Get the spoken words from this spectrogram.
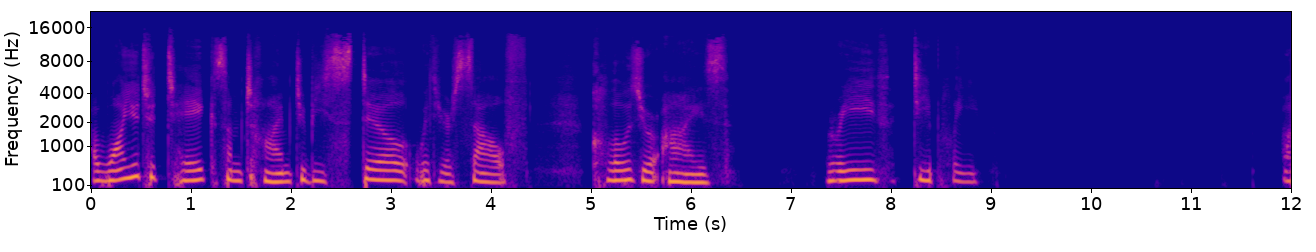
I want you to take some time to be still with yourself. Close your eyes. Breathe deeply.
